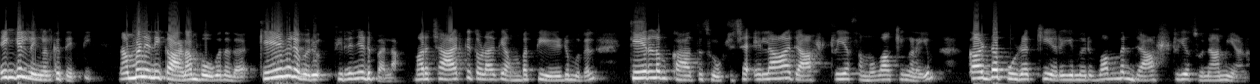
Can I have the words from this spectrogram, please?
എങ്കിൽ നിങ്ങൾക്ക് തെറ്റി. നമ്മൾ ഇനി കാണാൻ പോകുന്നത് കേവലം ഒരു തിരഞ്ഞെടുപ്പല്ല. മറിച്ച് ആയിരത്തി തൊള്ളായിരത്തി അമ്പത്തി ഏഴ് മുതൽ കേരളം കാത്തു സൂക്ഷിച്ച എല്ലാ രാഷ്ട്രീയ സമവാക്യങ്ങളെയും കടപുഴക്കി എറിയുന്ന ഒരു വമ്പൻ രാഷ്ട്രീയ സുനാമിയാണ്.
